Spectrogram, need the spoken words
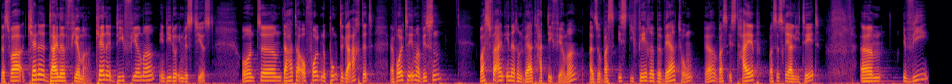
Das war, kenne deine Firma, kenne die Firma, in die du investierst. Und äh, da hat er auf folgende Punkte geachtet. Er wollte immer wissen, was für einen inneren Wert hat die Firma, also was ist die faire Bewertung, ja? was ist Hype, was ist Realität, ähm, wie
